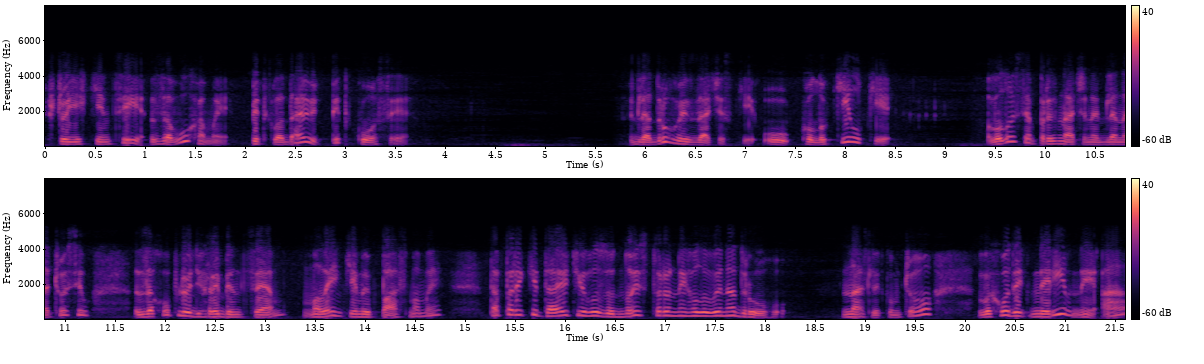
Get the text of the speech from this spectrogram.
що їх кінці за вухами підкладають під коси. Для другої зачіски у колокілки волосся, призначене для начосів, захоплюють гребінцем, маленькими пасмами та перекидають його з одної сторони голови на другу, наслідком чого виходить не рівний, а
